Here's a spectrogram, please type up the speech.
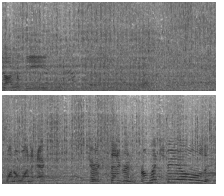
Shakopee. 101X, Eric Settigren from Litchfield.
